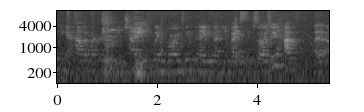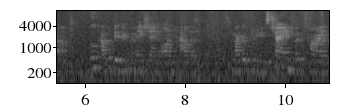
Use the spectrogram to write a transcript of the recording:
looking at how that microbiome changed when grown with the native and the invasive. So I do have, uh, will the microbiome change over time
